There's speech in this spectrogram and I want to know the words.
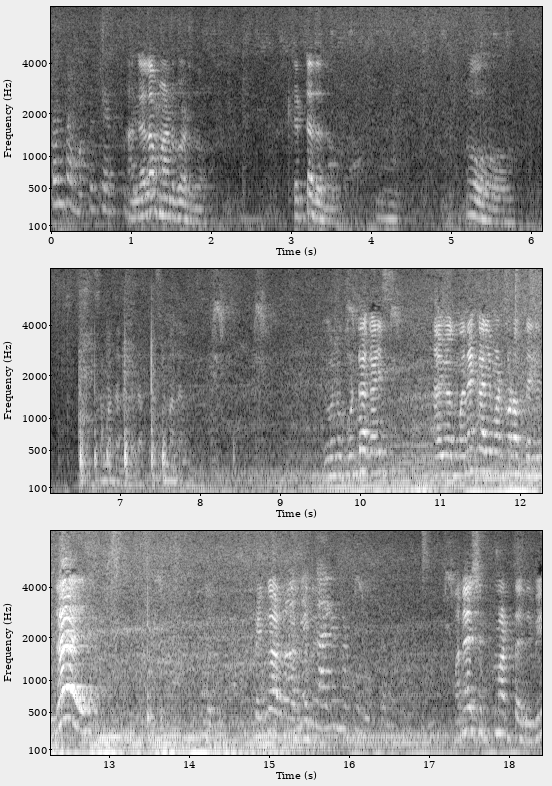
ಏನು ಮಕ್ಕಳಿಗೆ ಹಂಗೆಲ್ಲ ಮಾಡಬಾರ್ದು. ಕೆಟ್ಟದದು. ಓ ಸಮಾಧಾನ ಸಮಾಧಾನ ಇವನು ಗುಂಡ ಗೈಸ್ ಇವಾಗ ಮನೆ ಖಾಲಿ ಮಾಡ್ಕೊಂಡು ಹೋಗ್ತಾ ಇದ್ದೆ ಮನೆ ಶಿಫ್ಟ್ ಮಾಡ್ತಾ ಇದೀವಿ.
